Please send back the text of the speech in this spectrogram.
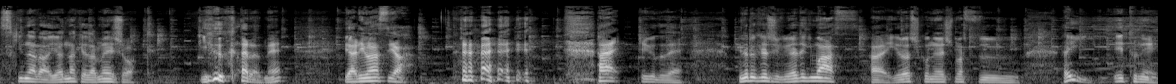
好きならやんなきゃダメでしょって言うからね、やりますよ。はい。ということで、ミドル巨人やっていきます。はい。よろしくお願いします。はい。えっとね、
